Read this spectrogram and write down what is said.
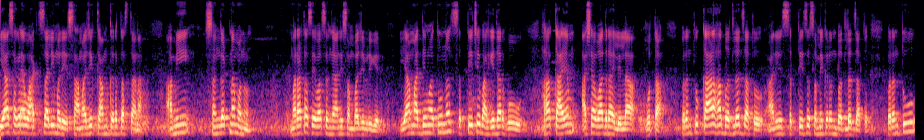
या सगळ्या वाटचालीमध्ये सामाजिक काम करत असताना आम्ही संघटना म्हणून मराठा सेवा संघ आणि संभाजी ब्रिगेड या माध्यमातूनच सत्तेचे भागीदार होऊ हा कायम आशावाद राहिलेला होता. परंतु काळ हा बदलत जातो आणि सत्तेचं समीकरण बदलत जातं. परंतु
